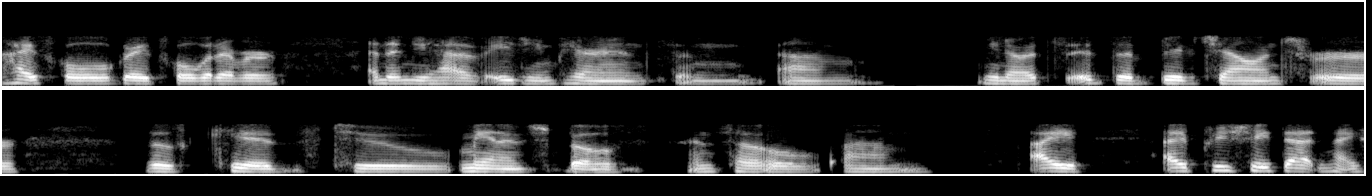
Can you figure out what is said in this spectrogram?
high school, grade school, whatever, and then you have aging parents, and, um, you know, it's it's a big challenge for those kids to manage both. And so um, I I appreciate that and I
